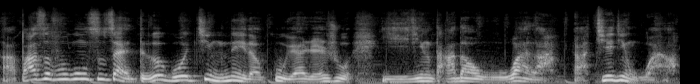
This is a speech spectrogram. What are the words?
啊。巴斯夫公司在德国境内的雇员人数已经达到五万了啊，接近五万啊。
